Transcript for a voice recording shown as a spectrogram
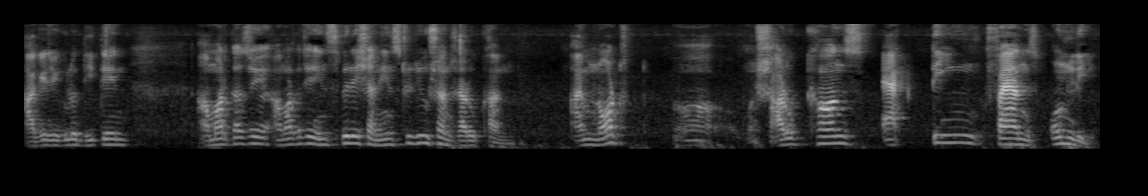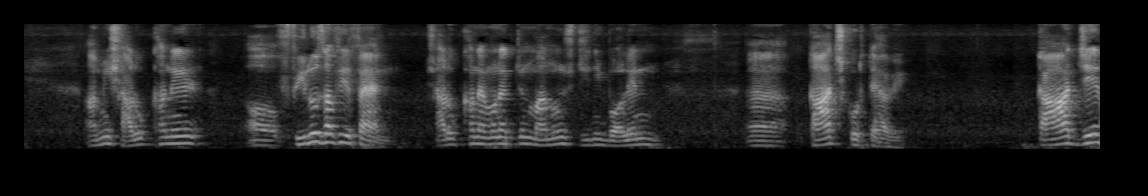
আগে যেগুলো দিতেন, আমার কাছে আমার কাছে inspiration institution Shahrukh Khan. I am not Shahrukh Khan's acting fans only আমি শাহরুখ খানের ফিলোসফির ফ্যান শাহরুখ খান এমন একজন মানুষ যিনি বলেন কাজ করতে হবে। কাজের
